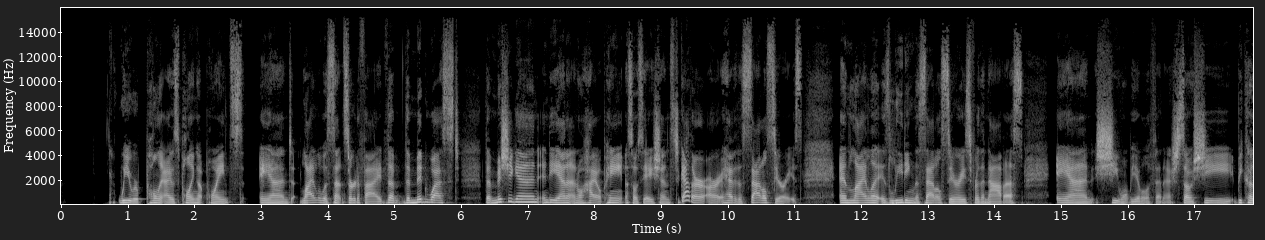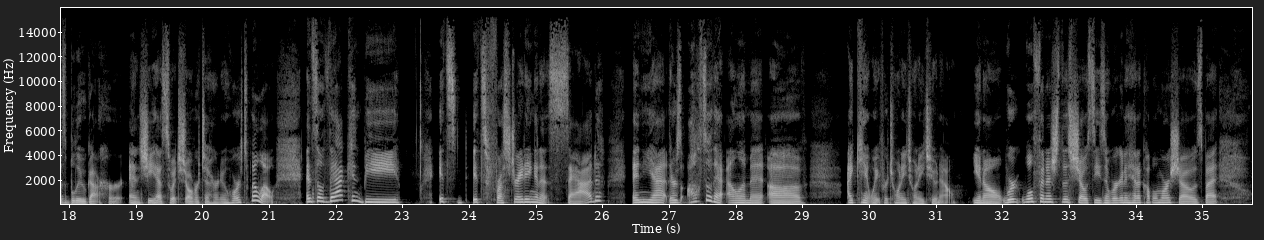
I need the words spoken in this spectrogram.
we were pulling, I was pulling up points and Lila was sent certified. The the Midwest, the Michigan, Indiana, and Ohio Paint Associations together are have the saddle series, and Lila is leading the saddle series for the novice, and she won't be able to finish. So she because Blue got hurt, and she has switched over to her new horse Willow, and so that can be it's it's frustrating and it's sad and yet there's also that element of I can't wait for 2022 now. You know, we're we'll finish this show season. We're going to hit a couple more shows, but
